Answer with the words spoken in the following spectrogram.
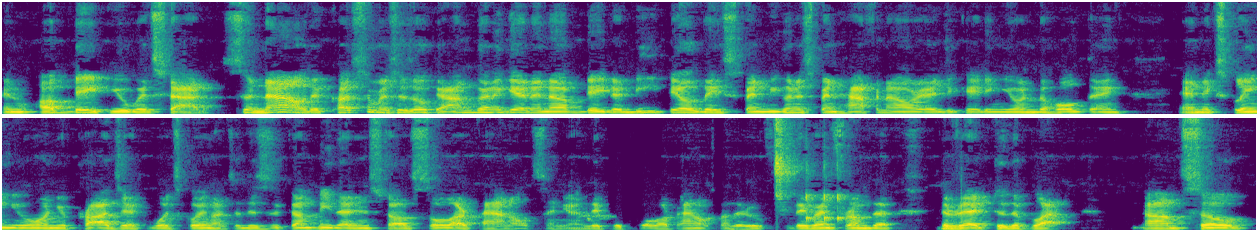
and update you with status. So now the customer says, okay, I'm going to get an update, a detail. They spend, we're going to spend half an hour educating you on the whole thing and explain you on your project what's going on. So this is a company that installs solar panels and, they put solar panels on the roof. They went from the, the red to the black. Um, so,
